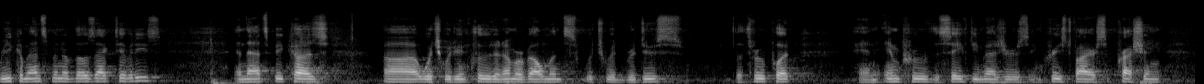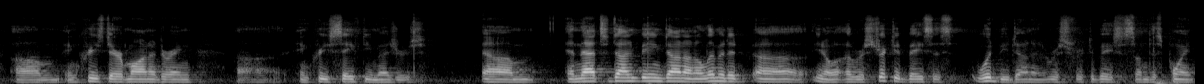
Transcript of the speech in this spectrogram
recommencement of those activities. And that's because, uh, which would include a number of elements which would reduce the throughput and improve the safety measures, increased fire suppression, um, increased air monitoring, uh, increased safety measures. Um, And that's done, being done on a limited, uh, you know, a restricted basis, would be done on a restricted basis on this point,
